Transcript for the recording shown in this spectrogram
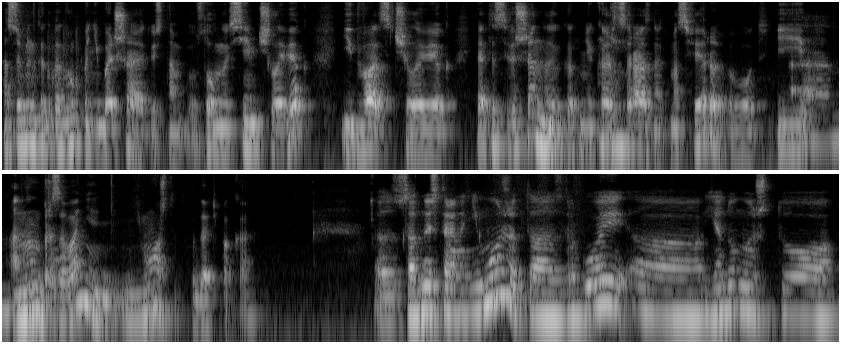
Особенно, когда группа небольшая, то есть там условно 7 человек и 20 человек. Это совершенно, как мне кажется, разная атмосфера. Вот. И Эм, онлайн-образование не может этого дать пока. Э, С одной стороны не может, а с другой, э, я думаю, что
